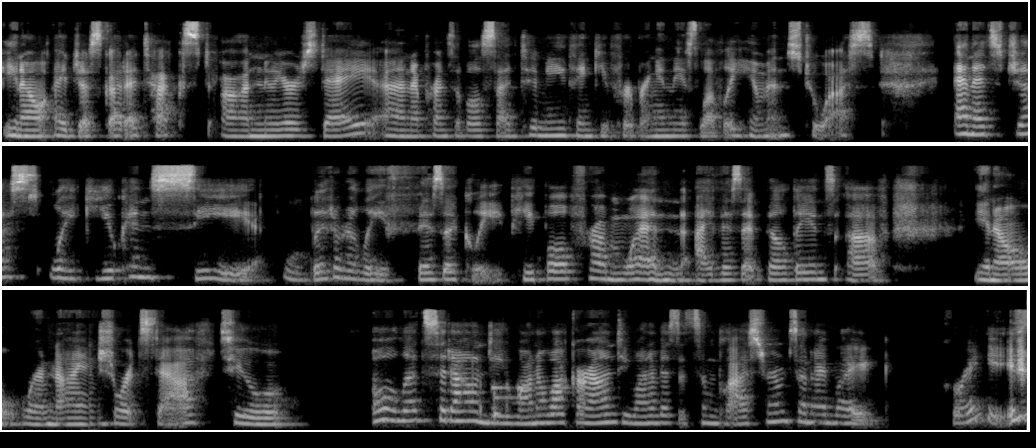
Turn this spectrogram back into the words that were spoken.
you know i just got a text on new year's day and a principal said to me thank you for bringing these lovely humans to us and it's just like you can see literally physically people from when I visit buildings of, you know, we're nine short staff to, oh, let's sit down. Do you want to walk around? Do you want to visit some classrooms? And I'm like, great.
